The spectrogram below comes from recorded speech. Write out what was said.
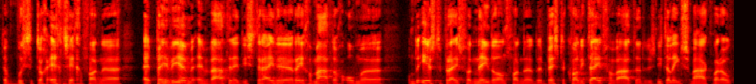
dan moest ik toch echt zeggen van... PWM en Waternet die strijden regelmatig om om de eerste prijs van Nederland... van eh, de beste kwaliteit van water. Dus niet alleen smaak, maar ook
